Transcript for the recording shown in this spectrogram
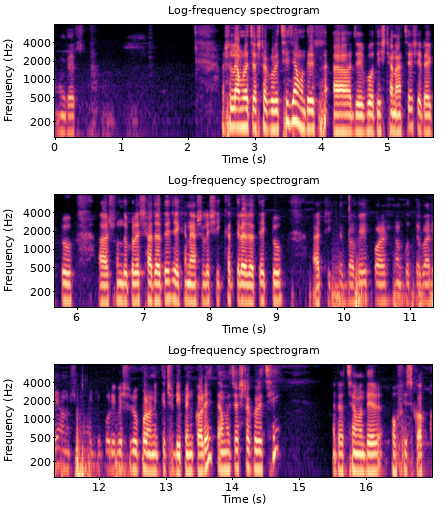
আমাদের আসলে আমরা চেষ্টা করেছি যে আমাদের যে প্রতিষ্ঠান আছে সেটা একটু সুন্দর করে সাজাতে, যেখানে আসলে শিক্ষার্থীরা যাতে একটু ঠিকঠাকভাবে পড়াশোনা করতে পারে। অনেক সময় কি পরিবেশের উপর অনেক কিছু ডিপেন্ড করে তাই আমরা চেষ্টা করেছি। এটা হচ্ছে আমাদের অফিস কক্ষ।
